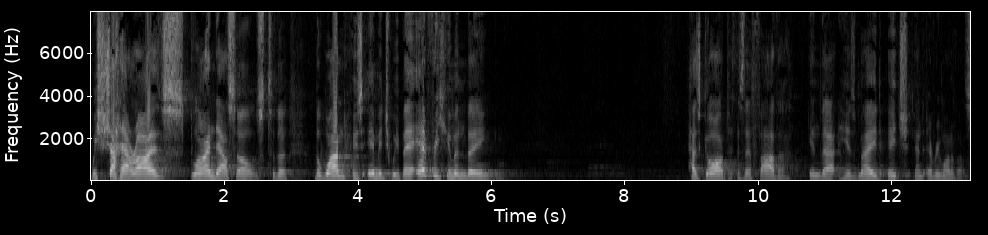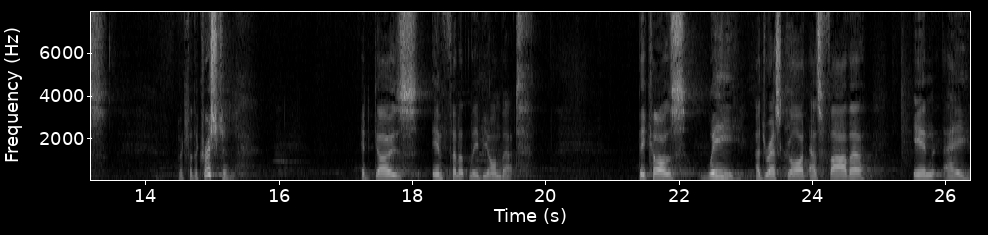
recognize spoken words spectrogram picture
we shut our eyes, blind ourselves to the, the one whose image we bear. Every human being has God as their father in that he has made each and every one of us. But for the Christian, it goes infinitely beyond that. Because we address God as Father in a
